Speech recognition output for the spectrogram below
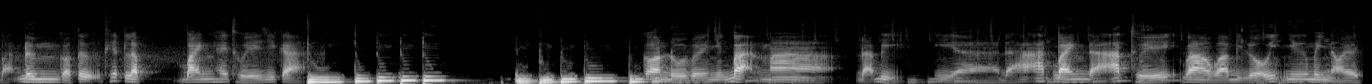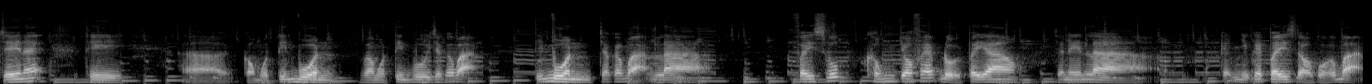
Bạn đừng có tự thiết lập banh hay thuế gì cả còn đối với những bạn mà đã bị thì à, đã át banh đã át thuế vào và bị lỗi như mình nói ở trên ấy. Thì à, có một tin buồn và một tin vui cho các bạn. Tin buồn cho các bạn là Facebook không cho phép đổi payout cho nên là cái, những cái page đó của các bạn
